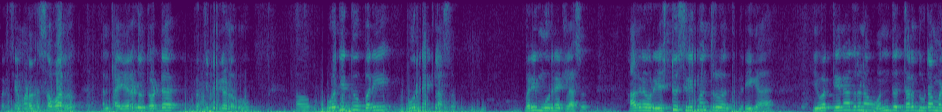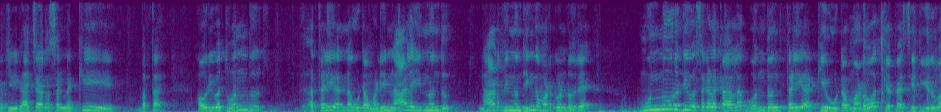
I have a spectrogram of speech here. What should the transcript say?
ಪರಿಚಯ ಮಾಡೋದು ಸವಾಲು ಅಂತ ಎರಡು ದೊಡ್ಡ ಪ್ರತಿಭೆಗಳವು. ಓದಿದ್ದು ಬರೀ ಮೂರನೇ ಕ್ಲಾಸು, ಬರೀ ಮೂರನೇ ಕ್ಲಾಸು. ಆದರೆ ಅವ್ರು ಎಷ್ಟು ಶ್ರೀಮಂತರು ಅಂತಂದ್ರೆ ಈಗ ಇವತ್ತೇನಾದರೂ ನಾವು ಒಂದು ಥರದ ಊಟ ಮಾಡ್ತೀವಿ, ಈಗ ಆಚಾರ ಸಣ್ಣಕ್ಕಿ ಭತ್ತ. ಅವ್ರು ಇವತ್ತು ಒಂದು ತಳಿ ಅನ್ನ ಊಟ ಮಾಡಿ ನಾಳೆ ಇನ್ನೊಂದು, ನಾಡ್ದು ಇನ್ನೊಂದು ಹಿಂಗೆ ಮಾಡ್ಕೊಂಡೋದ್ರೆ ಮುನ್ನೂರು ದಿವಸಗಳ ಕಾಲ ಒಂದೊಂದು ತಳಿ ಅಕ್ಕಿ ಊಟ ಮಾಡುವ ಕೆಪಾಸಿಟಿ ಇರುವ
